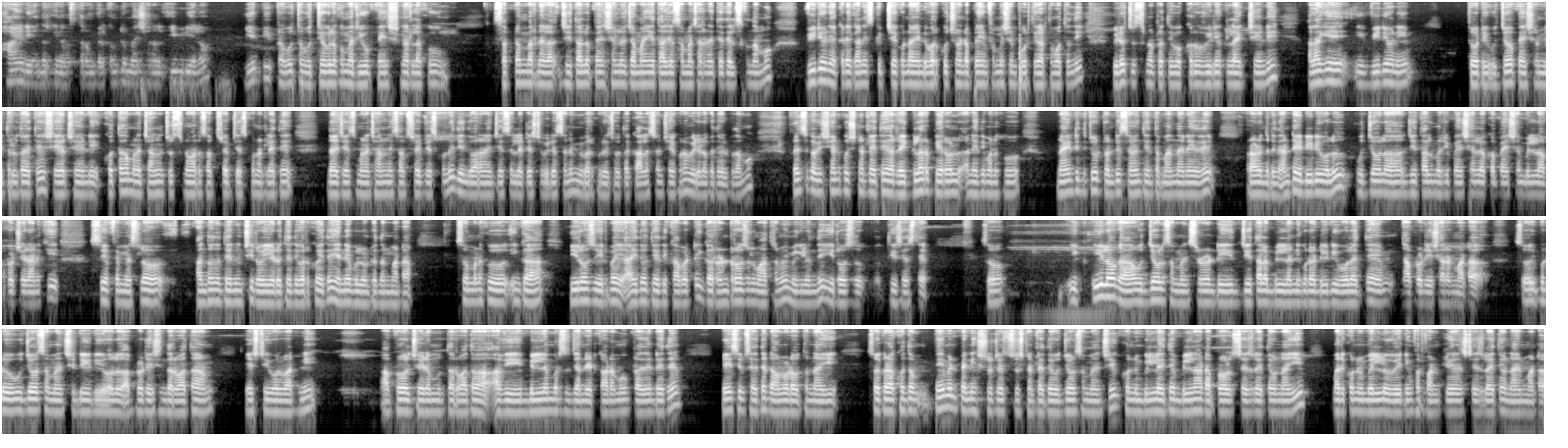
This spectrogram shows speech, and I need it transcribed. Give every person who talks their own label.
Speaker 1: Hi అండి అందరికీ నమస్కారం. Welcome to my channel. ఈ వీడియోలో ఏపీ ప్రభుత్వ ఉద్యోగులకు మరియు పెన్షనర్లకు సెప్టెంబర్ నెల జీతాలు పెన్షన్లు జమ అయ్యే తాజా సమాచారాన్ని అయితే తెలుసుకుందాము. వీడియోని ఎక్కడే కానీ స్కిప్ చేయకుండా ఎండ్ వరకు కూర్చున్నప్పుడే ఇన్ఫర్మేషన్ పూర్తిగా అర్థమవుతుంది. వీడియో చూస్తున్న ప్రతి ఒక్కరూ వీడియోకి లైక్ చేయండి. అలాగే ఈ వీడియోని తోటి ఉద్యోగ పెన్షన్ మిత్రులతో అయితే షేర్ చేయండి. కొత్తగా మన ఛానల్ చూస్తున్న వారు సబ్స్క్రైబ్ చేసుకున్నట్లయితే దయచేసి మన ఛానల్ని సబ్స్క్రైబ్ చేసుకోండి. దీని ద్వారా నేను చేసే లేటెస్ట్ వీడియోస్ అన్ని మీ వరకు రీచ్ అవుతాయి. కాలస్యం చేయకుండా వీడియోలోకి అయితే వెళ్ళిపోదాము. ఫ్రెండ్స్ ఒక విషయానికి వచ్చినట్లయితే రెగ్యులర్ పేరోల్ అనేది మనకు నైన్టీన్త్ టు ట్వంటీ సెవెంత్ ఇంతమంది అనేది రావడం జరిగింది. అంటే డీడీఓలు ఉద్యోగుల జీతాలు మరియు పెన్షన్ల యొక్క పెన్షన్ బిల్లు అప్లోడ్ చేయడానికి సిఎఫ్ఎంఎస్లో పంతొమ్మిదో తేదీ నుంచి ఇరవై ఏడో తేదీ వరకు అయితే ఎనేబుల్ ఉంటుందన్నమాట. సో మనకు ఇంకా ఈరోజు ఇరవై ఐదో తేదీ కాబట్టి ఇంకా రెండు రోజులు మాత్రమే మిగిలింది ఈరోజు తీసేస్తే. సో ఈ ఈలోగా ఉద్యోగులకు సంబంధించినటువంటి జీతాల బిల్లన్నీ కూడా డీడీఓలు అయితే అప్లోడ్ చేశారనమాట సో ఇప్పుడు ఉద్యోగులకు సంబంధించి డీడీఓలు అప్లోడ్ చేసిన తర్వాత ఎస్టీఓలు వాటిని అప్రూవల్ చేయడం తర్వాత అవి బిల్ నెంబర్స్ జనరేట్ కావడము ప్రజెంట్ అయితే పేసిప్స్ అయితే డౌన్లోడ్ అవుతున్నాయి. సో ఇక్కడ కొంత పేమెంట్ పెండింగ్ స్టేటస్ చూసినట్లయితే ఉద్యోగులకు సంబంధించి కొన్ని బిల్లు అయితే బిల్ నాట్ అప్రూవల్ స్టేజ్లో అయితే ఉన్నాయి. మరి కొన్ని bill waiting for fund clearance స్టేజ్లో అయితే ఉన్నాయన్నమాట.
